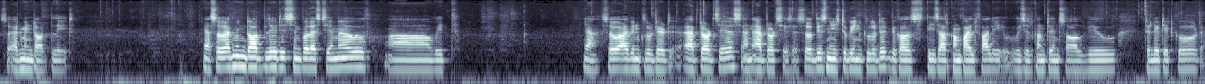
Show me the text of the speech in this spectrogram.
So admin dot blade yeah so admin dot blade is simple HTML uh, with yeah so I've included app.js and app.css so this needs to be included because these are compiled file which will contains all vue related code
